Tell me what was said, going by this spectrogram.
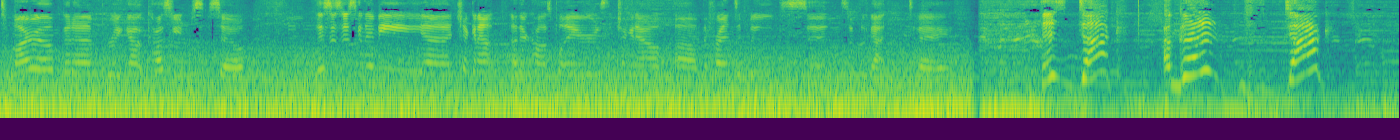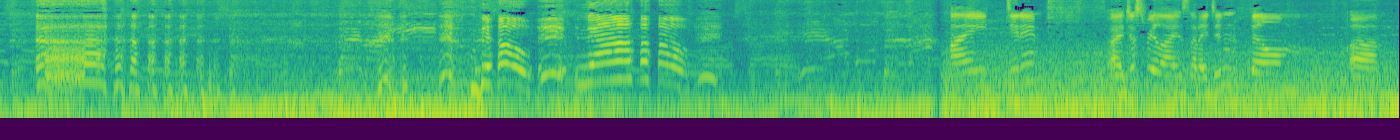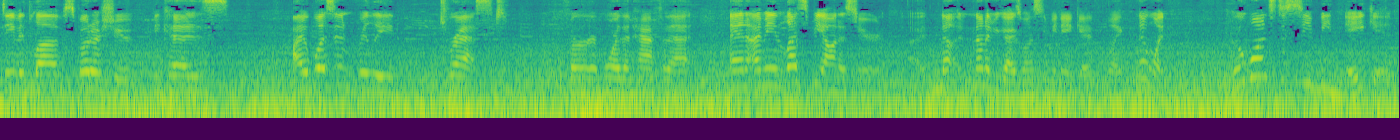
Tomorrow I'm gonna break out costumes, so this is just gonna be uh, checking out other cosplayers and checking out um, the friends at booths and stuff like that today. This duck! A good duck! no! No! I didn't. I just realized that I didn't film um, David Love's photo shoot because I wasn't really dressed for more than half of that. And I mean, let's be honest here. No, none of you guys want to see me naked. Like, no one. Who wants to see me naked?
